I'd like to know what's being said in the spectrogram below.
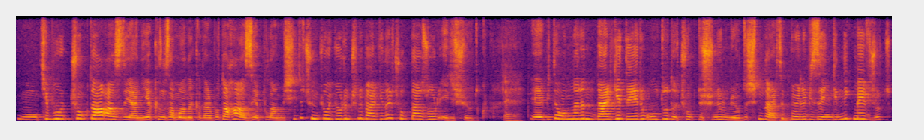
Hmm, Ki bu çok daha azdı yani yakın zamana kadar. Bu daha az yapılan bir şeydi. Çünkü o görüntülü belgelere çok daha zor erişiyorduk. Evet. Ee, bir de onların belge değeri olduğu da çok düşünülmüyordu. Şimdi artık böyle bir zenginlik mevcut.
